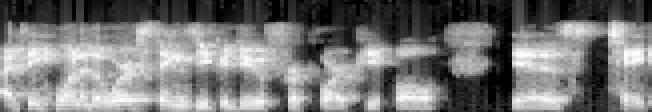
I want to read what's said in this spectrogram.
I think one of the worst things you could do for poor people is take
